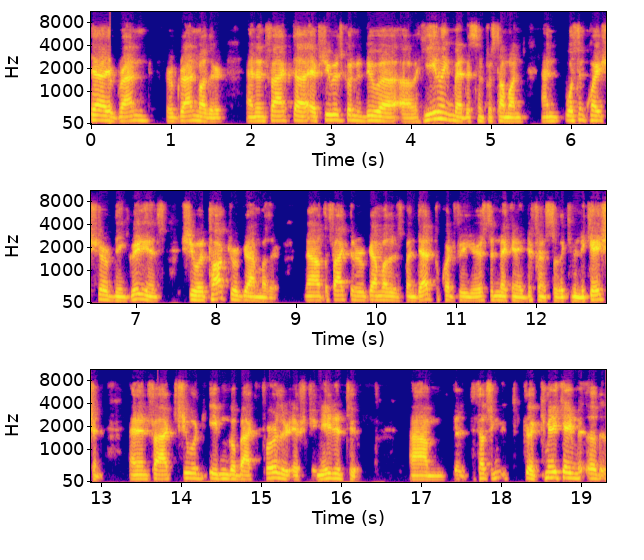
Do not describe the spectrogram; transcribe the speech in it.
Yeah, her grand her grandmother, and in fact, uh, if she was going to do a, a healing medicine for someone and wasn't quite sure of the ingredients, she would talk to her grandmother. Now, the fact that her grandmother's been dead for quite a few years didn't make any difference to the communication. And in fact, she would even go back further if she needed to. Um, touching, communicating. Uh,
